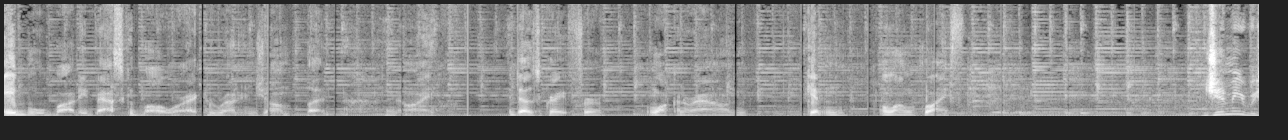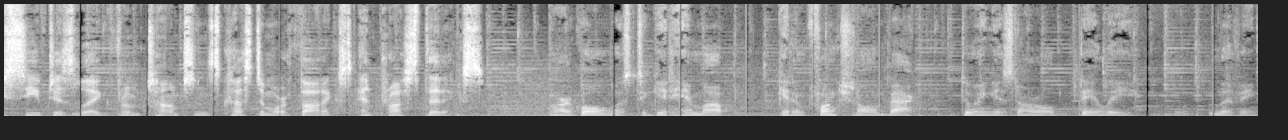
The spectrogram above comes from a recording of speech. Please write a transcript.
able-bodied basketball where I could run and jump, but you know, I it does great for walking around, getting along with life. Jimmy received his leg from Thompson's Custom Orthotics and Prosthetics. Our goal was to get him up, get him functional and back doing his normal daily living.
